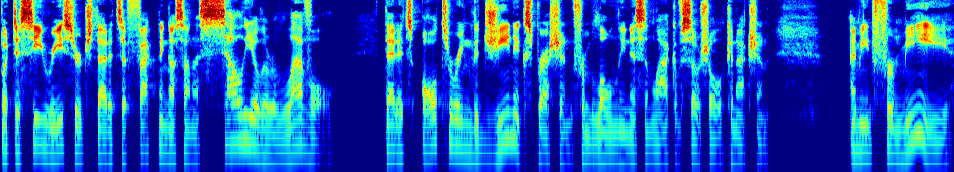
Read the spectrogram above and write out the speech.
But to see research that it's affecting us on a cellular level, that it's altering the gene expression from loneliness and lack of social connection. I mean, for me,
